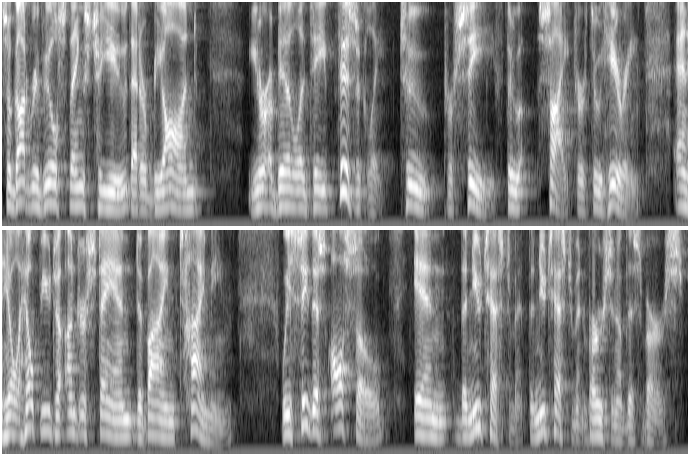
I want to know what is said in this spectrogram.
So God reveals things to you that are beyond your ability physically to perceive through sight or through hearing, and He'll help you to understand divine timing. We see this also in the New Testament, the New Testament version of this verse.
